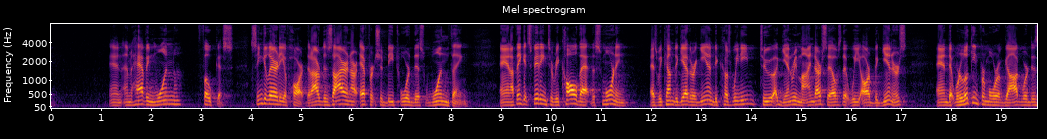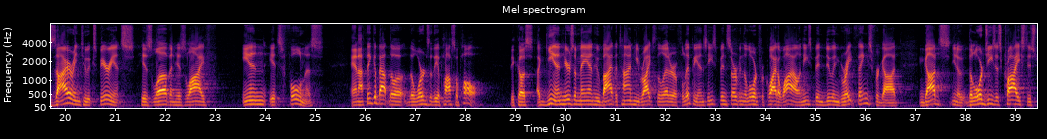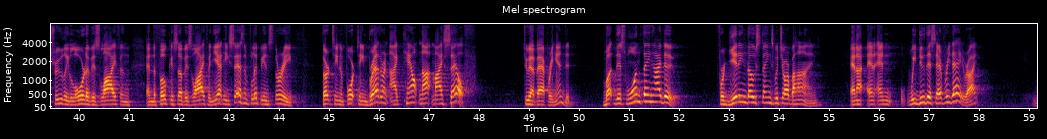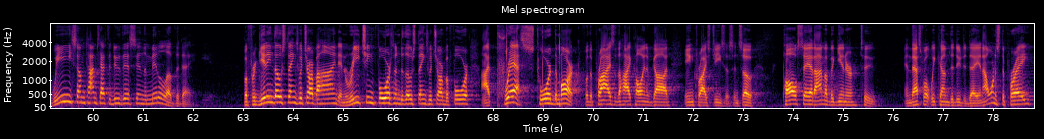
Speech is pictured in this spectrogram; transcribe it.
And I'm having one focus singularity of heart, that our desire and our effort should be toward this one thing. And I think it's fitting to recall that this morning as we come together again because we need to again remind ourselves that we are beginners and that we're looking for more of God. We're desiring to experience His love and His life in its fullness. And I think about the, the words of the Apostle Paul. Because again, here's a man who, by the time he writes the letter of Philippians, he's been serving the Lord for quite a while and he's been doing great things for God. God's, you know, the Lord Jesus Christ is truly Lord of his life and, and the focus of his life. And yet he says in Philippians 3 13 and 14, Brethren, I count not myself to have apprehended, but this one thing I do, forgetting those things which are behind. And, I, and, and we do this every day, right? We sometimes have to do this in the middle of the day. But forgetting those things which are behind and reaching forth unto those things which are before, I press toward the mark for the prize of the high calling of God in Christ Jesus. And so Paul said, I'm a beginner too. And that's what we come to do today. And I want us to pray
